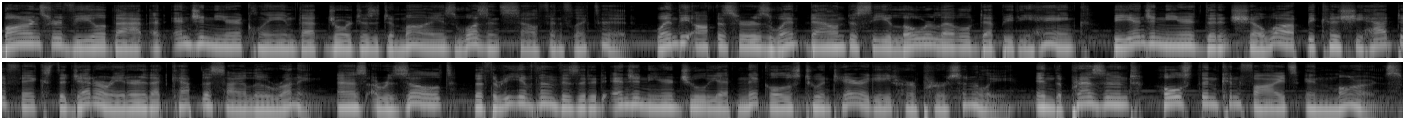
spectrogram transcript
Marnes revealed that an engineer claimed that George's demise wasn't self-inflicted. When the officers went down to see lower-level Deputy Hank, the engineer didn't show up because she had to fix the generator that kept the silo running. As a result, the three of them visited engineer Juliet Nichols to interrogate her personally. In the present, Holston confides in Marnes,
